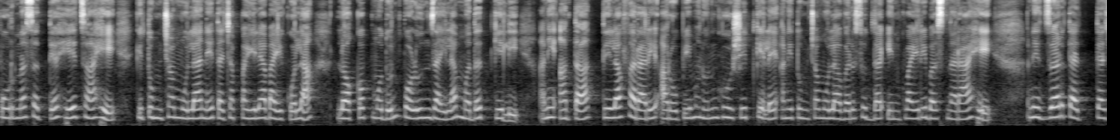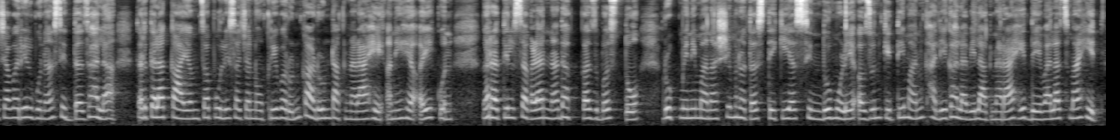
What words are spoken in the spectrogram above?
पूर्ण सत्य हेच आहे की तुमच्या मुलाने त्याच्या पहिल्या बायकोला लॉकअपमधून पळून जायला मदत केली आणि आता तिला फरारी आरोपी म्हणून घोषित केले आणि तुमच्या मुलावर सुद्धा इन्क्वायरी बसणार आहे. आहे. आणि जर त्या त्याच्यावरील गुन्हा सिद्ध झाला तर त्याला कायमचा पोलिसाच्या नोकरीवरून काढून टाकणार आहे. आणि हे ऐकून घरातील सगळ्यांना धक्काच बसतो. रुक्मिणी मनाशी म्हणत असते की या सिंधूमुळे अजून किती मान खाली घालावी लागणार आहे देवालाच माहीत.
